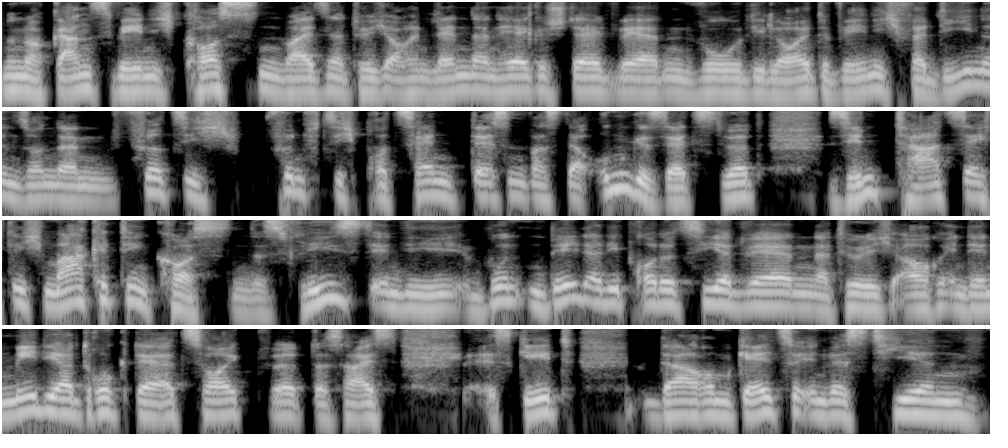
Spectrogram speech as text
nur noch ganz wenig kosten, weil sie natürlich auch in Ländern hergestellt werden, wo die Leute wenig verdienen, sondern 40, 50 Prozent dessen, was da umgesetzt wird, sind tatsächlich Marketingkosten. Das fließt in die bunten Bilder, die produziert werden, natürlich auch in den Mediadruck, der erzeugt wird. Das heißt, es geht darum, Geld zu investieren,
